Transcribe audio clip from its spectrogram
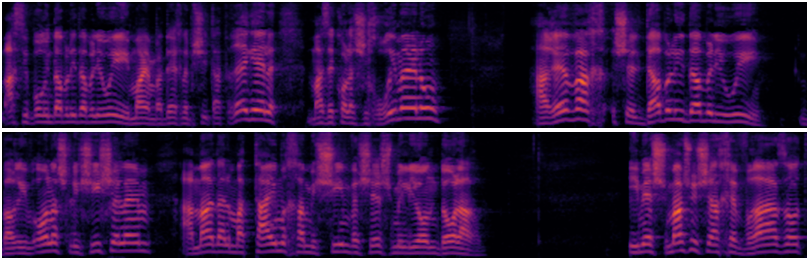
מה הסיפור עם WWE, מה הם בדרך לפשיטת רגל, מה זה כל השחרורים האלו? הרווח של WWE ברבעון השלישי שלהם עמד על 256 מיליון דולר אם יש משהו שהחברה הזאת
